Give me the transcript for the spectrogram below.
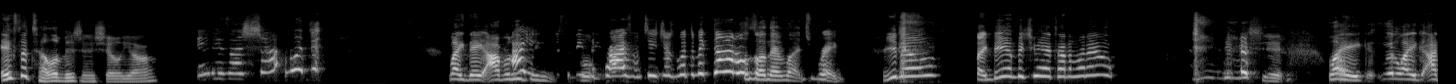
It's a television show, y'all. It is a shot. What? The- Like they, I really I think, used to be surprised when teachers went to McDonald's on their lunch break. you know, like damn, bitch, you had time to run out. Give me shit. Like, like I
